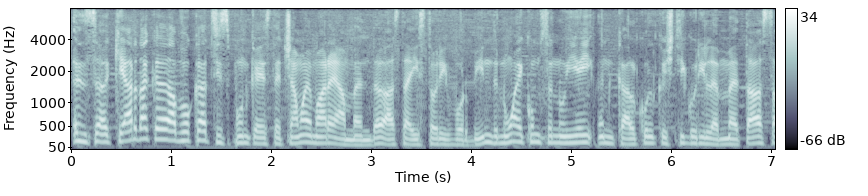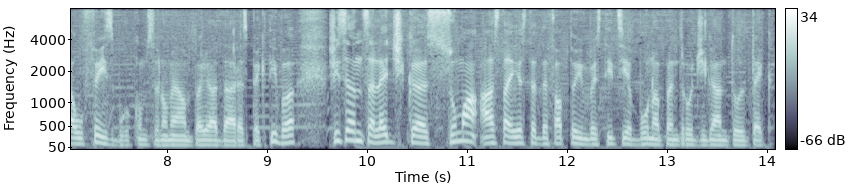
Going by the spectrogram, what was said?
Însă, chiar dacă avocații spun că este cea mai mare amendă, asta istoric vorbind, nu ai cum să nu iei în calcul câștigurile Meta sau Facebook, cum se numea în perioada respectivă, și să înțelegi că suma asta este de fapt o investiție bună pentru gigantul tech.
